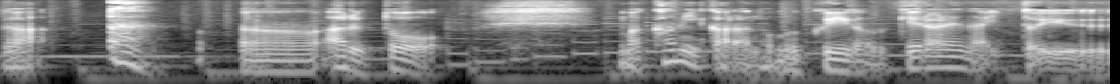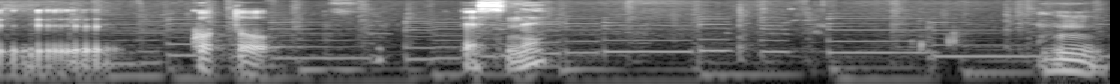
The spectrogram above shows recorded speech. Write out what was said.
があると、まあ、神からの報いが受けられないということですね。うん。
